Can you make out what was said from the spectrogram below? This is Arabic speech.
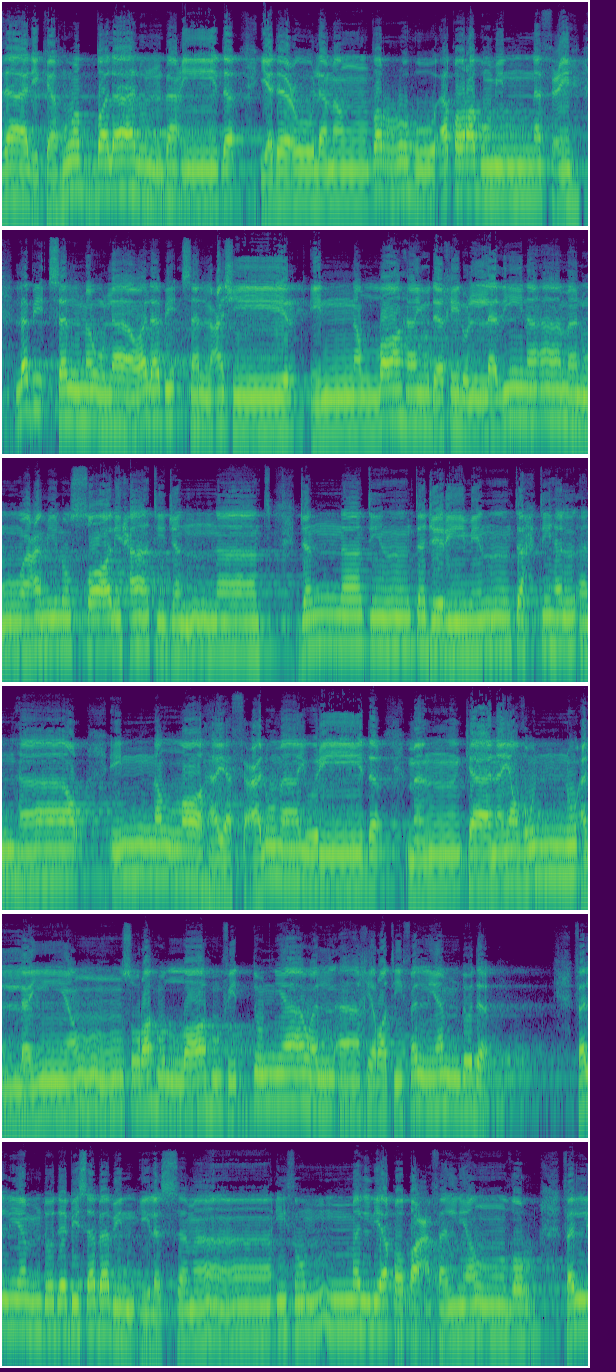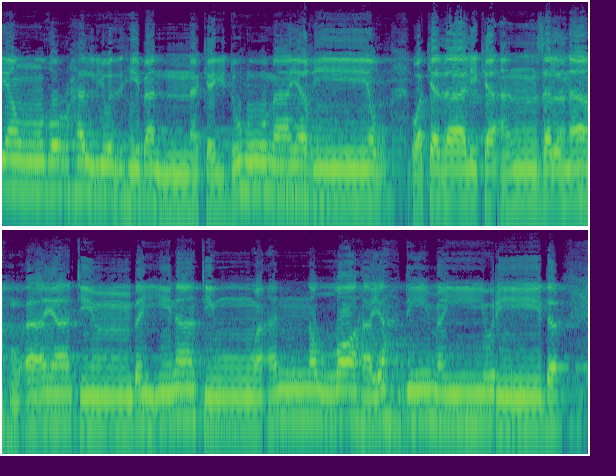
ذلك هو الضلال البعيد. يدعو لمن ضره أقرب من نفعه. لبئس المولى ولبئس العشير. إن الله يدخل الذين آمنوا وعملوا الصالحات جنات جنات تجري من تحتها الأنهار. ان الله يفعل ما يريد. من كان يظن ان لن ينصره الله في الدنيا والاخره فليمدد فليمدد بسبب إلى السماء ثم ليقطع فلينظر فلينظر هل يذهبن كيده ما يغيظ. وكذلك أنزلناه آيات بينات وأن الله يهدي من يريد.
